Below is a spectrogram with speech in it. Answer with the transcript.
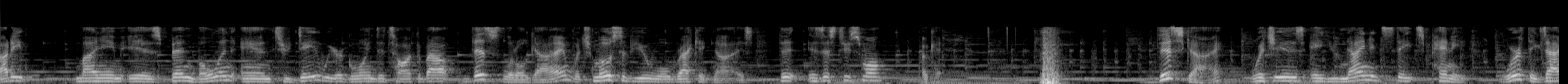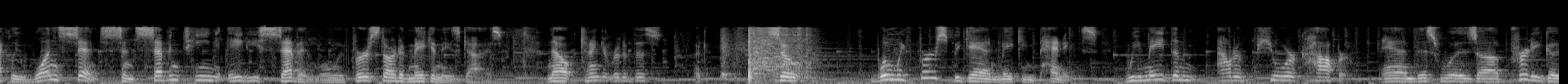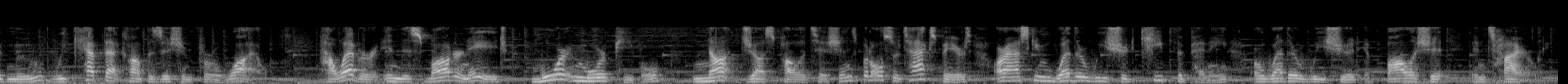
Everybody. My name is Ben Bowlin, and today we are going to talk about this little guy, which most of you will recognize. Is this too small? Okay. This guy, which is a United States penny, worth exactly one cent since 1787 when we first started making these guys. Now, can I get rid of this? Okay. So, when we first began making pennies, we made them out of pure copper, and this was a pretty good move. We kept that composition for a while. However, in this modern age, more and more people, not just politicians, but also taxpayers, are asking whether we should keep the penny or whether we should abolish it entirely.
